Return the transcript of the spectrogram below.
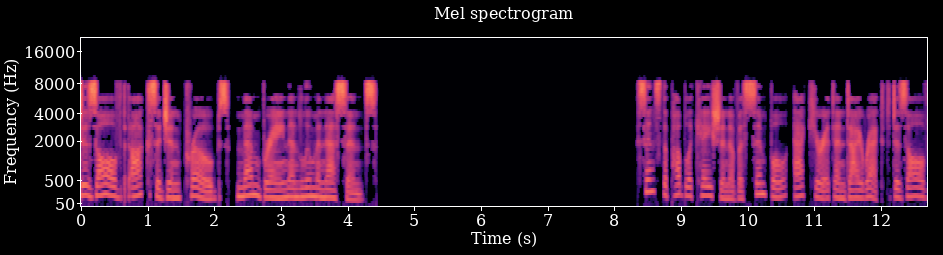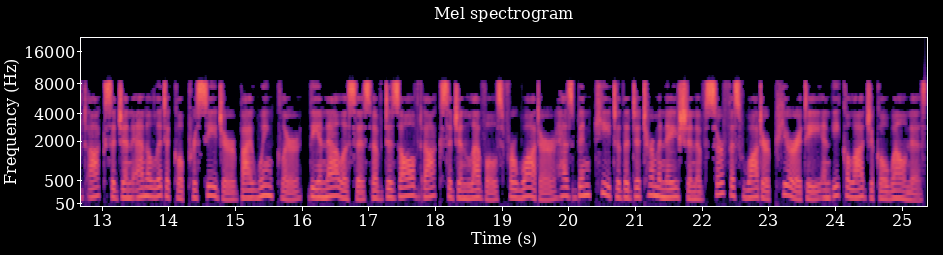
Dissolved oxygen probes, membrane and luminescence Since the publication of a simple, accurate and direct dissolved oxygen analytical procedure by Winkler, the analysis of dissolved oxygen levels for water has been key to the determination of surface water purity and ecological wellness.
